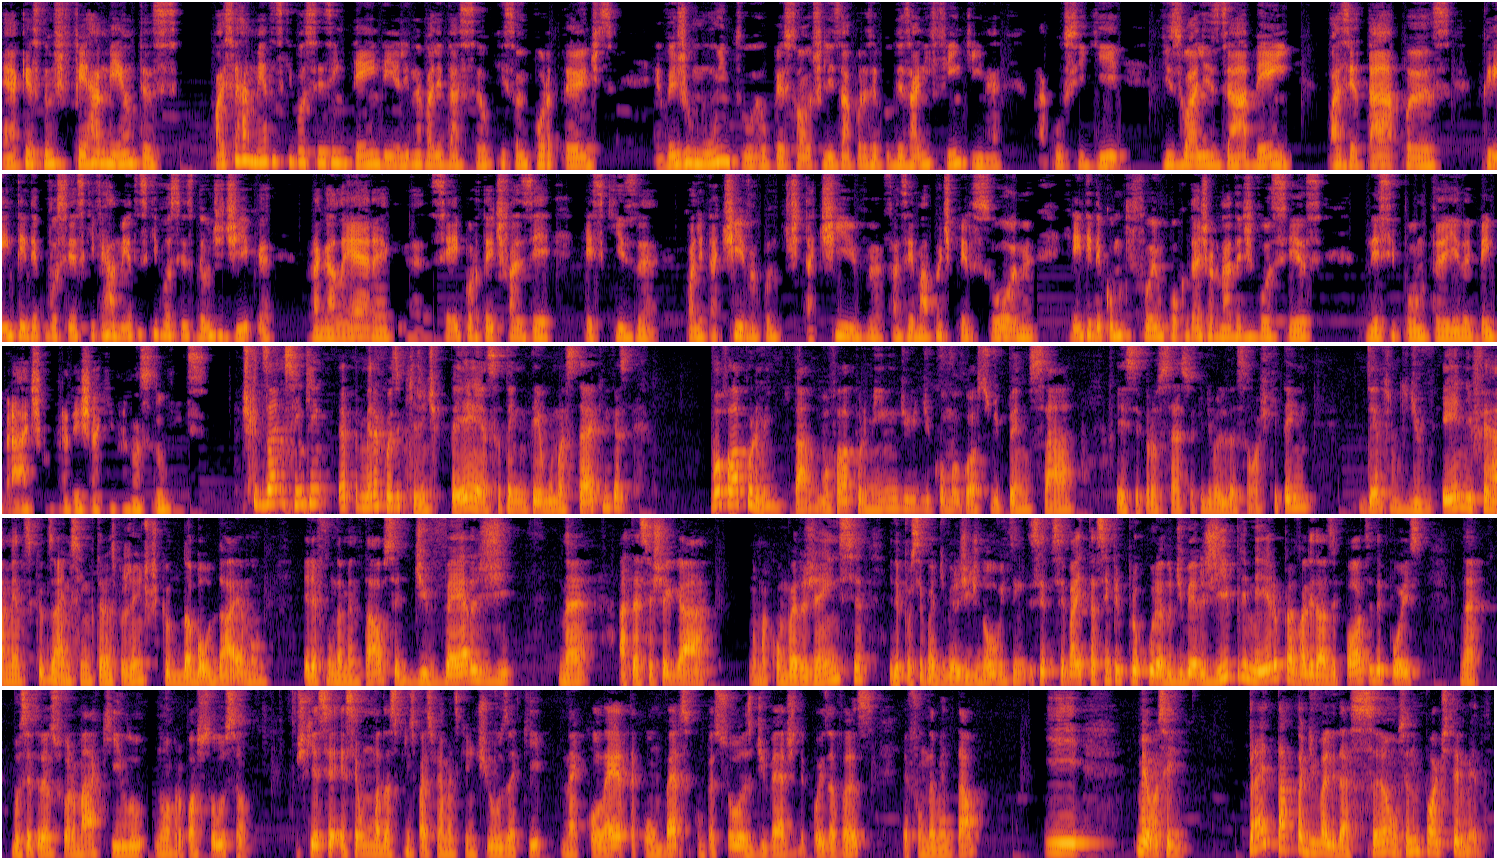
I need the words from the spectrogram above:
é a questão de ferramentas. Quais ferramentas que vocês entendem ali na validação que são importantes? Eu vejo muito o pessoal utilizar, por exemplo, o design thinking, né, para conseguir visualizar bem as etapas. Queria entender com vocês que ferramentas que vocês dão de dica para a galera, se é importante fazer pesquisa qualitativa, quantitativa, fazer mapa de persona. Queria entender como que foi um pouco da jornada de vocês nesse ponto aí bem prático para deixar aqui para os nossos ouvintes. Acho que design thinking é a primeira coisa que a gente pensa, tem, tem algumas técnicas. Vou falar por mim, tá? Vou falar por mim de, de como eu gosto de pensar esse processo aqui de validação. Acho que tem dentro de N ferramentas que o design thinking traz pra gente, acho que o Double Diamond ele é fundamental, você diverge, né, até você chegar numa convergência e depois você vai divergir de novo. Então, você vai estar sempre procurando divergir primeiro para validar as hipóteses e depois, né, você transformar aquilo numa proposta de solução. Acho que esse é uma das principais ferramentas que a gente usa aqui, né, coleta, conversa com pessoas, diverge, depois avança, é fundamental. E, meu, assim, para etapa de validação, você não pode ter medo.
